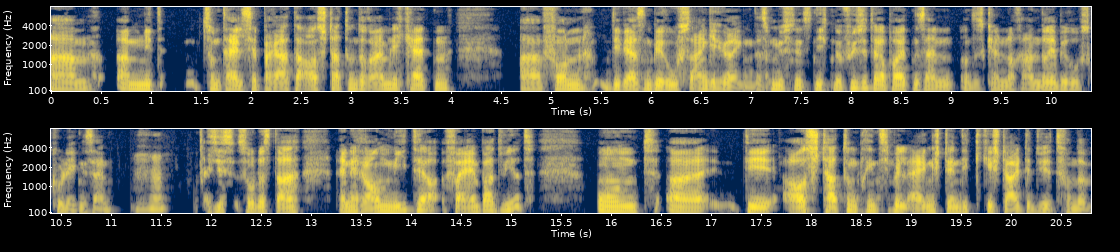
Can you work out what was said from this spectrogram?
ähm, äh, mit zum Teil separater Ausstattung der Räumlichkeiten äh, von diversen Berufsangehörigen. Das müssen jetzt nicht nur Physiotherapeuten sein und es können auch andere Berufskollegen sein. Mhm. Es ist so, dass da eine Raummiete vereinbart wird und äh, die Ausstattung prinzipiell eigenständig gestaltet wird von der,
